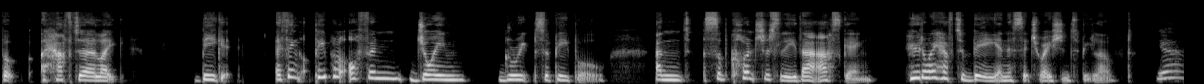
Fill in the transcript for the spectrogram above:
but i have to like be i think people often join groups of people and subconsciously, they're asking, who do I have to be in this situation to be loved? Yeah,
